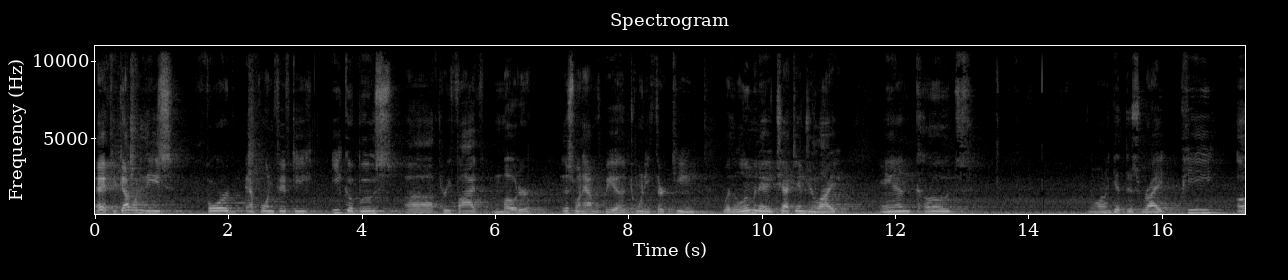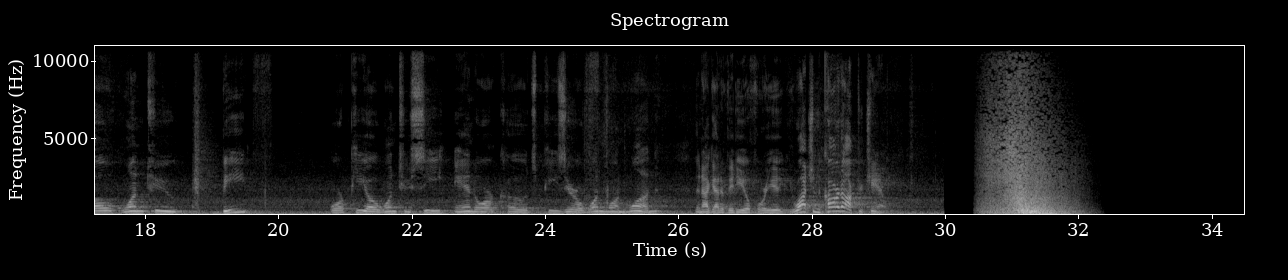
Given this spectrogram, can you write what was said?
Hey, if you've got one of these Ford F-150 EcoBoost uh, 3.5 motor, this one happens to be a 2013 with illuminated check engine light and codes, I want to get this right, P012B or P012C and or codes P0111, then I got a video for you. You're watching the Car Doctor channel.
